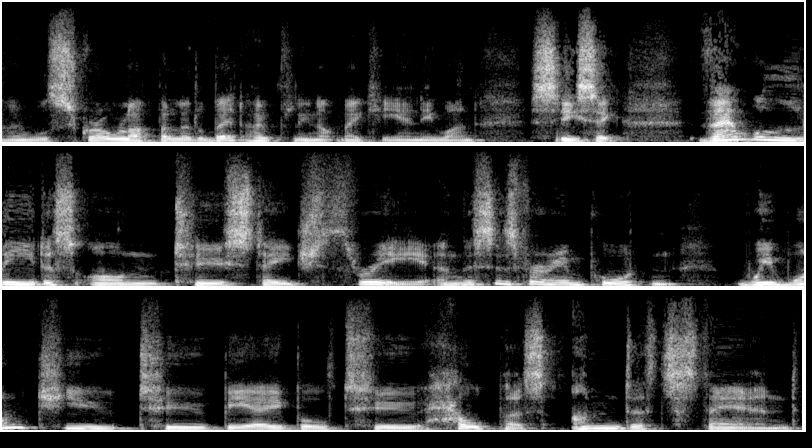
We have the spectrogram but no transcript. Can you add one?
I will scroll up a little bit, hopefully not making anyone seasick. That will lead us on to stage three, and this is very important. We want you to be able to help us understand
